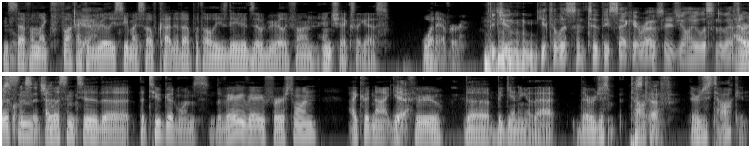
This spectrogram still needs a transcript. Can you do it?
and stuff. I'm like, fuck, I can really see myself cutting it up with all these dudes. It would be really fun and chicks, I guess. Whatever. did you get to listen to the second roast, or did you only listen to that I first one? I listened. sent I listened to the the two good ones. The very very first one, I could not get Yeah. through the beginning of that. They were just talking. tough. They were just talking.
